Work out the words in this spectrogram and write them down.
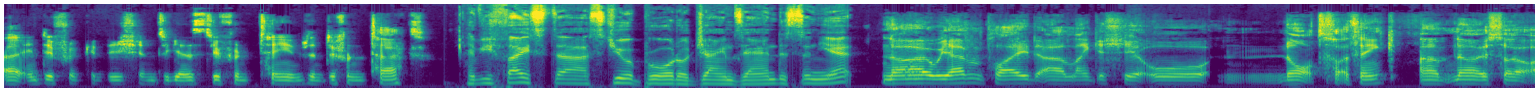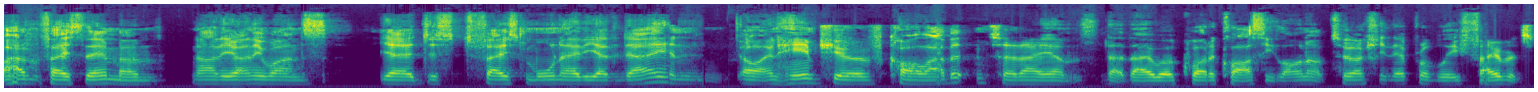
uh, in different conditions against different teams and different attacks. Have you faced uh, Stuart Broad or James Anderson yet? No, we haven't played uh, Lancashire or not. I think um, no, so I haven't faced them. Um, no, the only ones yeah, just faced Morné the other day, and oh, and Hampshire of Kyle Abbott. So they um that they were quite a classy lineup too. Actually, they're probably favourites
